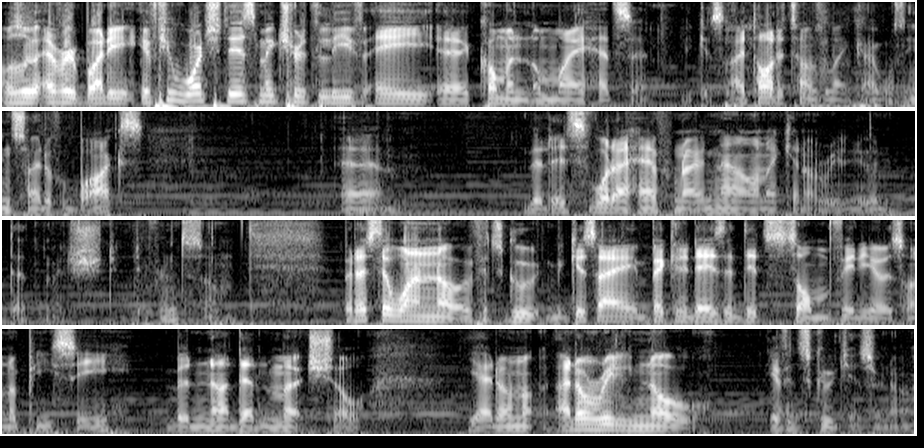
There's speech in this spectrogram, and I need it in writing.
also, everybody, if you watch this, make sure to leave a uh, comment on my headset because I thought it sounds like I was inside of a box. Um, but it's what I have right now, and I cannot really do that much different. So. But I still want to know if it's good because I back in the days I did some videos on a PC, but not that much. So yeah, I don't know. I don't really know if it's good, yes or no.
